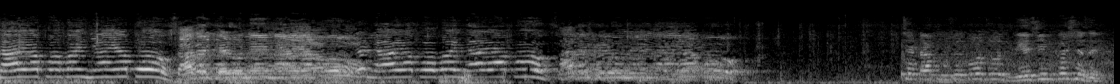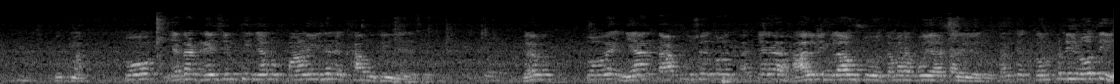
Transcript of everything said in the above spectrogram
ન્યાય આપો ભાઈ ન્યાય આપો. સાગર ખેડૂતને ન્યાય આપો. ન્યાય આપો ભાઈ ન્યાય આપો. સાગર આપો ટાપુ છે તો જો ડ્રેજિંગ કરશે સાહેબ ટૂંકમાં તો એના ડ્રેજિંગથી ત્યાંનું પાણી છે ને ખારું થઈ જાય છે. બરાબર? તો હવે ત્યાં ટાપુ છે તો અત્યારે હાલની લાવશું તમારા બોયા હટાવી લેજો. કારણ કે કંપની નહોતી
